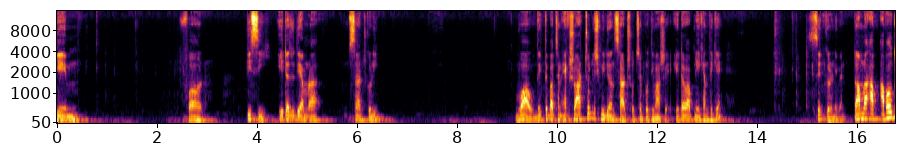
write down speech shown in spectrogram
গেম ফর পিসি এটা যদি আমরা সার্চ করি। ওয়াও, দেখতে পাচ্ছেন একশো আটচল্লিশ মিলিয়ন সার্চ হচ্ছে প্রতি মাসে। এটাও আপনি এখান থেকে সেট করে নেবেন। তো আমরা আপাতত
